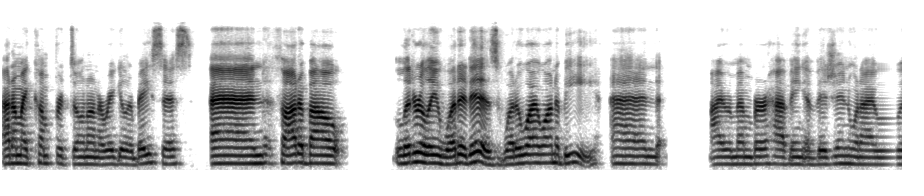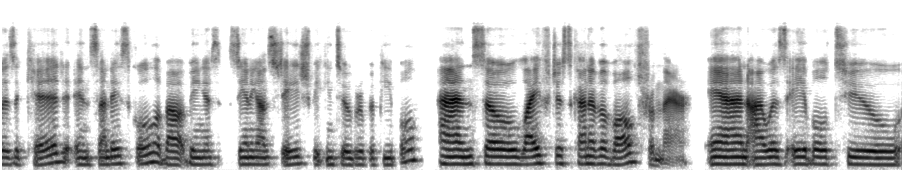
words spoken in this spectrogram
out of my comfort zone on a regular basis and thought about literally what it is. What do I want to be? And I remember having a vision when I was a kid in Sunday school about being a, standing on stage speaking to a group of people. And so life just kind of evolved from there. And I was able to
